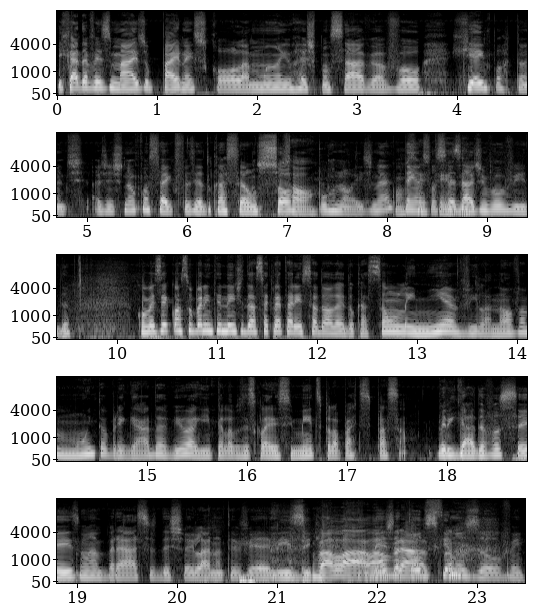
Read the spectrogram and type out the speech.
e cada vez mais o pai na escola, a mãe, o responsável, a avó, que é importante. A gente não consegue fazer educação só, só. por nós, né? Com Tem certeza. a sociedade envolvida. Conversei com a superintendente da Secretaria Estadual da Educação, Leninha Vila Nova. Muito obrigada, viu, Agui, pelos esclarecimentos, pela participação. Obrigada a vocês, um abraço. Deixa eu ir lá na TV, Elise. Vá lá, um beijo um a todos que nos ouvem.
